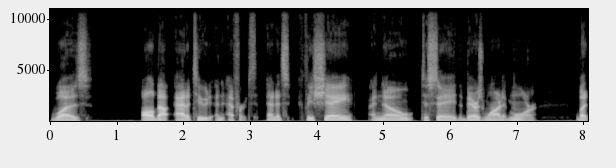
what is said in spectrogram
was all about attitude and effort. And it's cliche, I know, to say the Bears wanted it more, but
